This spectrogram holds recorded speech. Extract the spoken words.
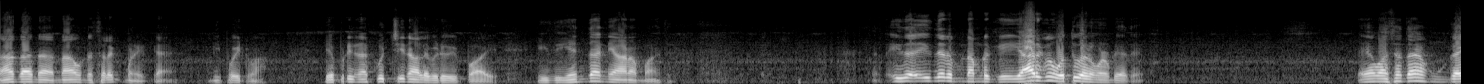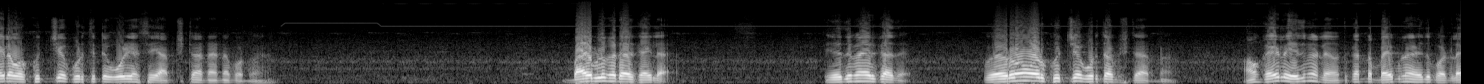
நான் தான் நான் நான் உன்னை செலக்ட் பண்ணியிருக்கேன். நீ போயிட்டு வா. எப்படி நான் குச்சினால் விடுவிப்பாய்? இது எந்த ஞானமா இது? இதை இதில் நம்மளுக்கு யாருக்கும் ஒத்து வர முடியாது. என் வசந்தா உன் கையில் ஒரு குச்சியை கொடுத்துட்டு ஊழியம் செய்ய அனுப்பிச்சிட்டா நான் என்ன பண்ணுவேன்? பைபிளும் கிடையாது கையில். எதுவுமே இருக்காது. வெறும் ஒரு குச்சியை கொடுத்து அனுப்பிச்சிட்டாருன்னு அவன் கையில் எதுவுமே இல்லை. அந்த கண்ட பைபிளும் எழுதி போடல.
